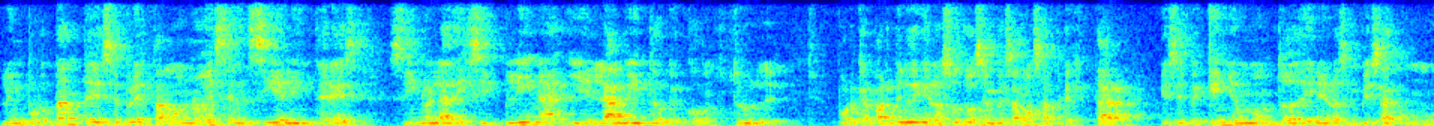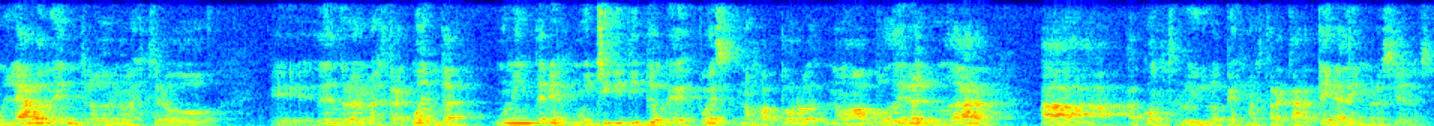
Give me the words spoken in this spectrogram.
Lo importante de ese préstamo no es en sí el interés, sino la disciplina y el hábito que construye. Porque a partir de que nosotros empezamos a prestar, ese pequeño monto de dinero se empieza a acumular dentro de, nuestro, eh, dentro de nuestra cuenta un interés muy chiquitito que después nos va, nos va a poder ayudar a, construir lo que es nuestra cartera de inversiones.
